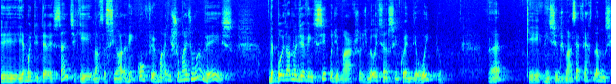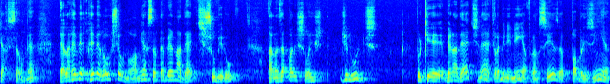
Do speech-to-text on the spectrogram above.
E, e é muito interessante que Nossa Senhora vem confirmar isso mais uma vez. Depois, lá no dia 25 de março de 1858, né, que 25 de março é a festa da Anunciação, né, ela revelou o seu nome a Santa Bernadette Subiru, lá nas aparições de Lourdes. Porque Bernadette, né, aquela menininha francesa, pobrezinha,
